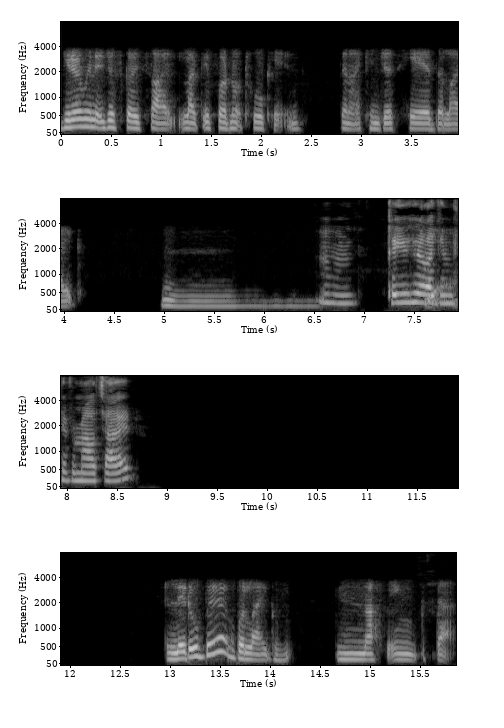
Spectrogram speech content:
you know when it just goes silent like if we're not talking, then I can just hear the like mm, Mm-hmm. Can you hear like Yeah. anything from outside? a little bit, but like nothing that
